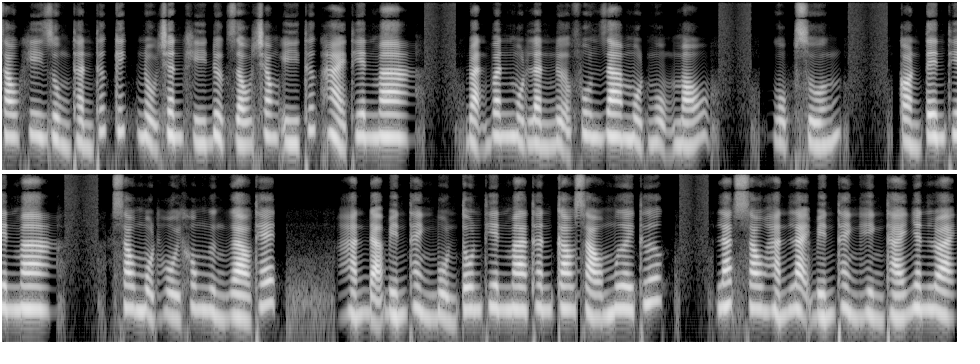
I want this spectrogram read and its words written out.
Sau khi dùng thần thức kích nổ chân khí được giấu trong ý thức hải thiên ma, đoạn vân một lần nữa phun ra một ngụm máu, gục xuống. Còn tên thiên ma, sau một hồi không ngừng gào thét, hắn đã biến thành bổn tôn thiên ma thân cao 60 thước. Lát sau hắn lại biến thành hình thái nhân loại.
